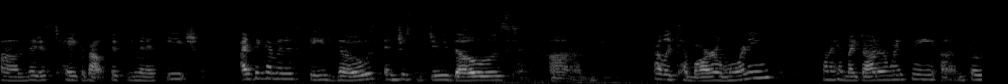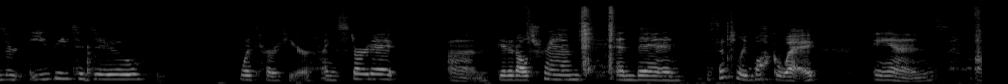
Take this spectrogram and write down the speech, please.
Um, they just take about 50 minutes each. I think I'm going to save those and just do those um, probably tomorrow morning when I have my daughter with me. Um, those are easy to do with her here. I can start it, um, get it all trimmed, and then essentially walk away and um,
